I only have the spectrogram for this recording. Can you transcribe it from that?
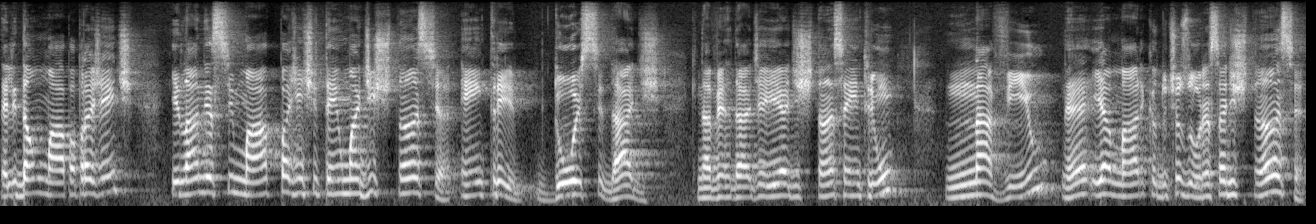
Ele dá um mapa para a gente e lá nesse mapa a gente tem uma distância entre duas cidades, que na verdade aí é a distância entre um navio né, e a marca do tesouro. Essa distância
